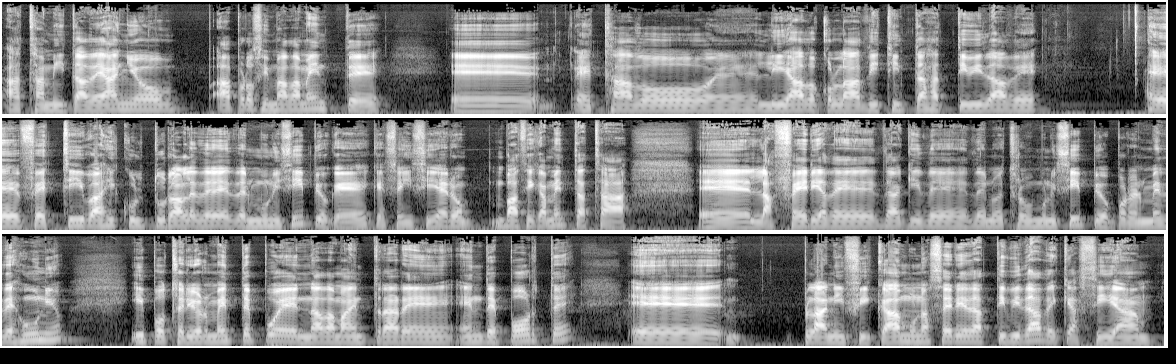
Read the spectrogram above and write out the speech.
hasta mitad de año aproximadamente he estado liado con las distintas actividades festivas y culturales del municipio que, se hicieron básicamente hasta eh, la feria de, aquí de, nuestro municipio por el mes de junio y posteriormente pues nada más entrar en, deporte eh, planificamos una serie de actividades que hacían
